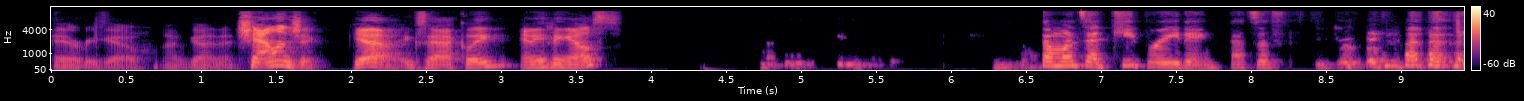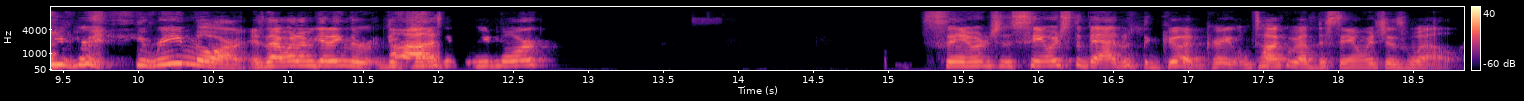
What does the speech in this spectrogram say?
There we go. I've gotten it. Challenging. Yeah, exactly. Anything else? Someone said, keep reading. That's a keep reading. Read more. Is that what I'm getting? The, the uh, classic read more? Sandwich, sandwich the bad with the good. Great. We'll talk about the sandwich as well.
